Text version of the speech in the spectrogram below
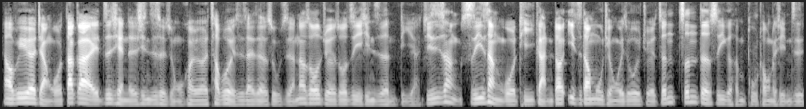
那我必须要讲，我大概之前的薪资水准，我快差不多也是在这个数字啊。那时候觉得说自己薪资很低啊，其实上实际上我体感到一直到目前为止，我觉得真真的是一个很普通的薪资。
